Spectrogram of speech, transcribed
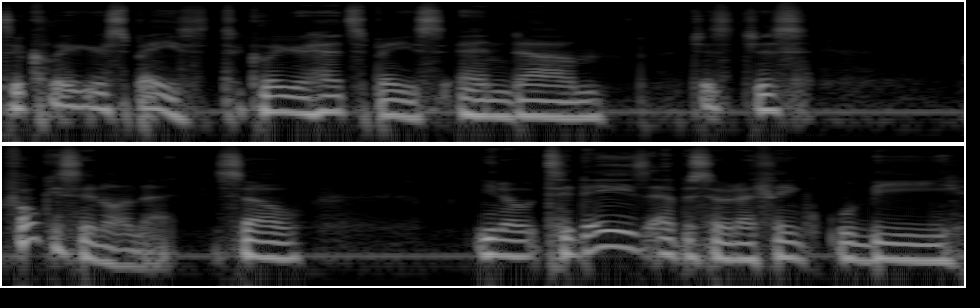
to clear your space, to clear your head space and um, just just focusing on that. So, you know, today's episode, I think, would be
